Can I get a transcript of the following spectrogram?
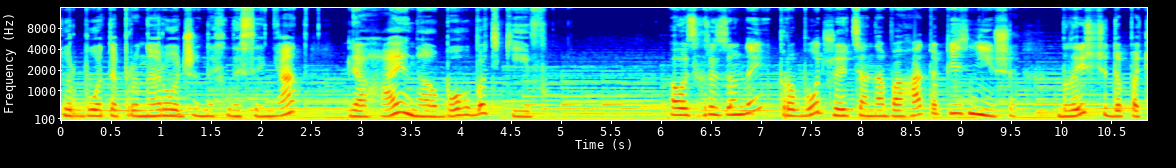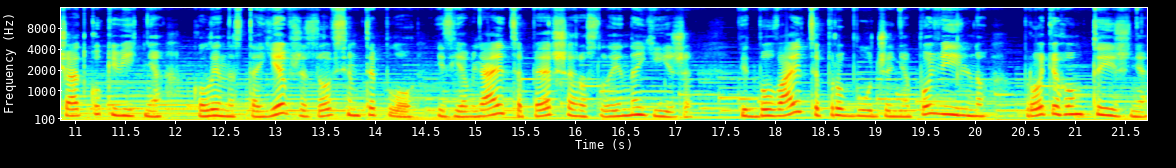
турбота про народжених лисенят лягає на обох батьків. А ось гризуни пробуджуються набагато пізніше, ближче до початку квітня, коли настає вже зовсім тепло і з'являється перша рослинна їжа. Відбувається пробудження повільно протягом тижня,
